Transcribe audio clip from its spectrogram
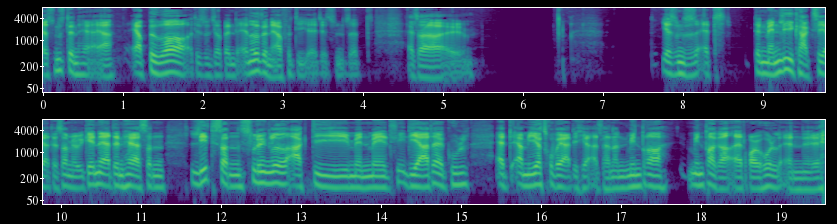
jeg synes, den her er, er bedre, og det synes jeg blandt andet, den er, fordi at jeg synes, at altså, øh, jeg synes, at den mandlige karakter, det som jo igen er den her sådan lidt sådan slyngelagtige, men med et, et hjerte af guld, at er mere troværdig her. Altså han er en mindre, mindre grad af et røvhul end, øh,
